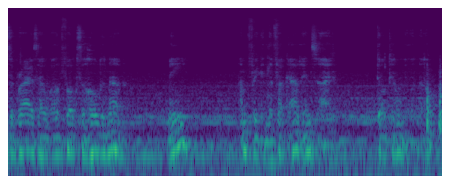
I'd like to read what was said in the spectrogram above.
Surprised how well folks are holding up. Me? I'm freaking the fuck out inside. Don't tell anyone though.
